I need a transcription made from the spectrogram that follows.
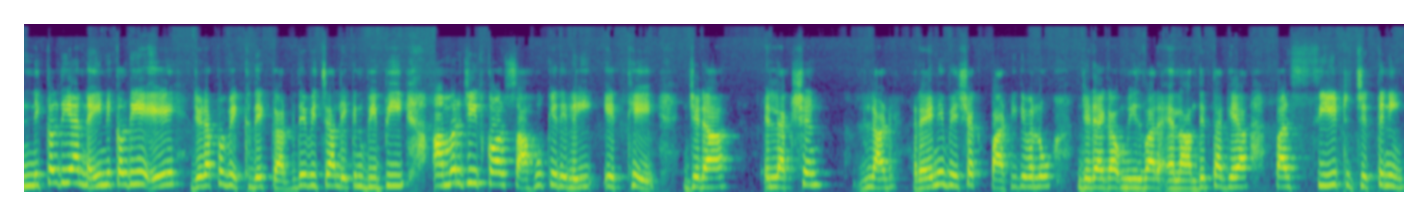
ਨਿਕਲਦੀ ਆ, ਨਹੀਂ ਨਿਕਲਦੀ ਇਹ ਜਿਹੜਾ ਭਵਿੱਖ ਦੇ ਗਰਭ ਦੇ ਵਿੱਚ ਆ। ਲੇਕਿਨ ਬੀਬੀ ਅਮਰਜੀਤ ਕੌਰ ਸਾਹੂ ਕੇ ਦੇ ਲਈ ਇੱਥੇ ਜਿਹੜਾ ਇਲੈਕਸ਼ਨ ਲੜ ਰਹੇ ਨੇ ਬੇਸ਼ੱਕ, ਪਾਰਟੀ ਦੇ ਵੱਲੋਂ ਜਿਹੜਾ ਹੈਗਾ ਉਮੀਦਵਾਰ ਐਲਾਨ ਦਿੱਤਾ ਗਿਆ, ਪਰ ਸੀਟ ਜਿੱਤਣੀ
